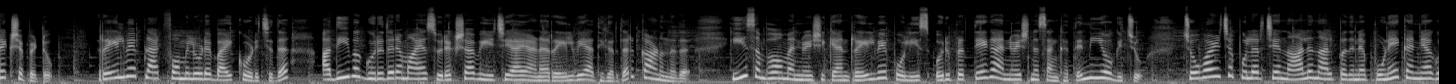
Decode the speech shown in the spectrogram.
രക്ഷപ്പെട്ടു. റെയിൽവേ പ്ലാറ്റ്ഫോമിലൂടെ ബൈക്ക് ഓടിച്ചത് അതീവ ഗുരുതരമായ സുരക്ഷാ വീഴ്ചയായാണ് റെയിൽവേ അധികൃതർ കാണുന്നത്. ഈ സംഭവം അന്വേഷിക്കാൻ റെയിൽവേ പോലീസ് ഒരു പ്രത്യേക അന്വേഷണ സംഘത്തെ നിയോഗിച്ചു. ചൊവ്വാഴ്ച പുലർച്ചെ നാല് നാൽപ്പതിന് പുണെ കന്യാകുമാരി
